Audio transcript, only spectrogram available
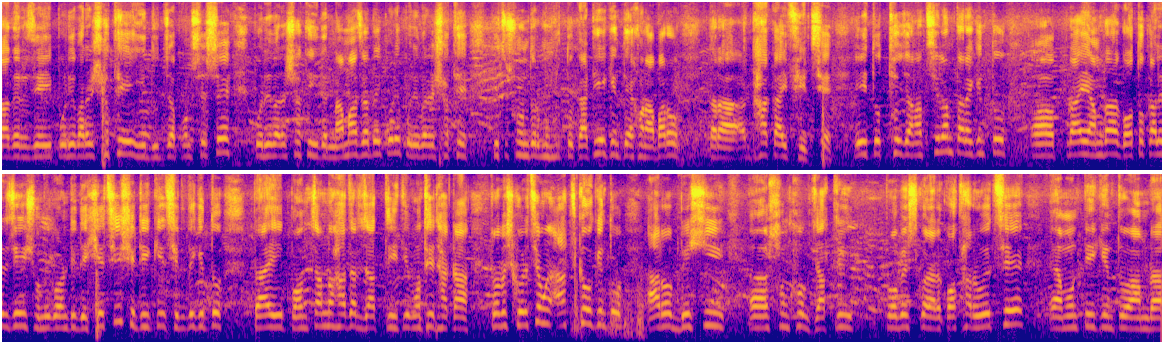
তাদের যে পরিবারের সাথে ঈদ উদযাপন শেষে পরিবারের সাথে ঈদের নামাজ আদায় করে পরিবারের সাথে কিছু সুন্দর মুহূর্ত কাটিয়ে কিন্তু এখন আবারও তারা ঢাকায় ফিরছে। এই তথ্যই জানাচ্ছিলাম, তারা কিন্তু প্রায় আমরা গতকালের যেই সমীকরণটি দেখিয়েছি, সেটি সেটিতে কিন্তু প্রায় পঞ্চান্ন হাজার যাত্রী ইতিমধ্যে ঢাকা প্রবেশ করেছে এবং আজকেও কিন্তু আরও বেশি সংখ্যক যাত্রী প্রবেশ করার কথা রয়েছে এমনটি কিন্তু আমরা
